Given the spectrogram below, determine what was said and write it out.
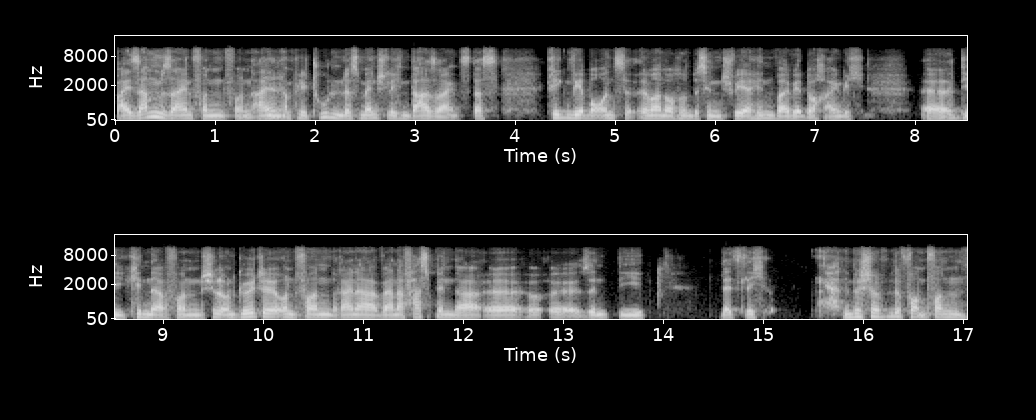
Beisammensein von, von allen mhm. Amplituden des menschlichen Daseins, das kriegen wir bei uns immer noch so ein bisschen schwer hin, weil wir doch eigentlich äh, die Kinder von Schiller und Goethe und von Rainer Werner Fassbinder äh, äh, sind, die letztlich eine bestimmte Form von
